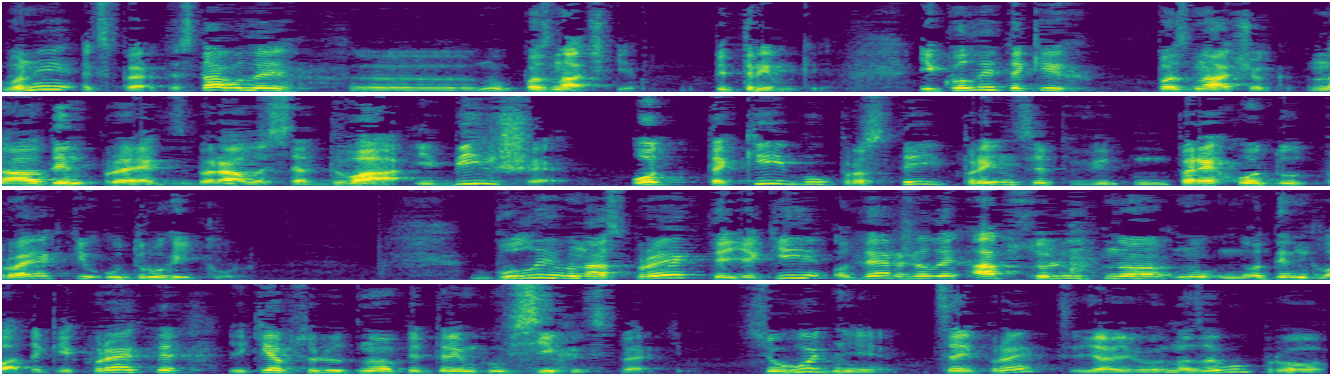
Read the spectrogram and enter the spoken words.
Вони, експерти, ставили ну, позначки, підтримки. І коли таких позначок на один проект збиралося два і більше, от такий був простий принцип від переходу проєктів у другий тур. Були у нас проекти, які одержали абсолютно ну один-два таких проекти, які абсолютно підтримку всіх експертів. Сьогодні цей проект, я його назову про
